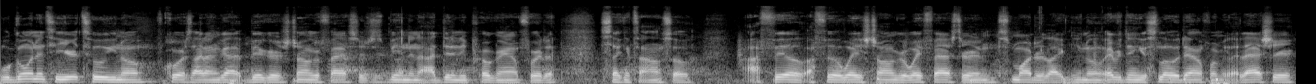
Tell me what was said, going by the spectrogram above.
Well, going into year two, you know, of course, I done got bigger, stronger, faster, just being in the identity program for the second time. So I feel I feel way stronger, way faster, and smarter. Like you know, everything is slowed down for me. Like last year,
